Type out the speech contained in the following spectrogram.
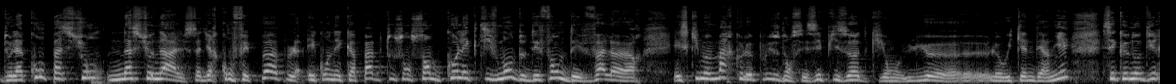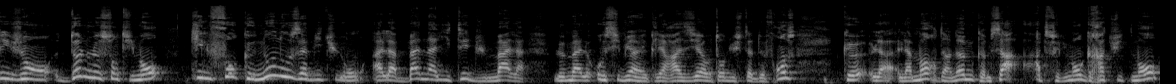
de la compassion nationale, c'est-à-dire qu'on fait peuple et qu'on est capable tous ensemble collectivement de défendre des valeurs. Et ce qui me marque le plus dans ces épisodes qui ont eu lieu le week-end dernier, c'est que nos dirigeants donnent le sentiment qu'il faut que nous nous habituons à la banalité du mal. Le mal aussi bien avec les razzias autour du Stade de France que la, la mort d'un homme comme ça, absolument gratuitement,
